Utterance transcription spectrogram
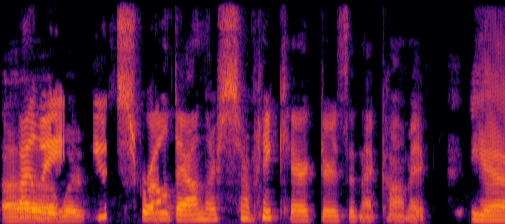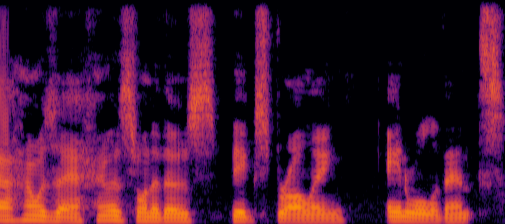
By the Uh, way, what- you scroll down, there's so many characters in that comic. yeah, I was uh, it was one of those big sprawling annual events.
